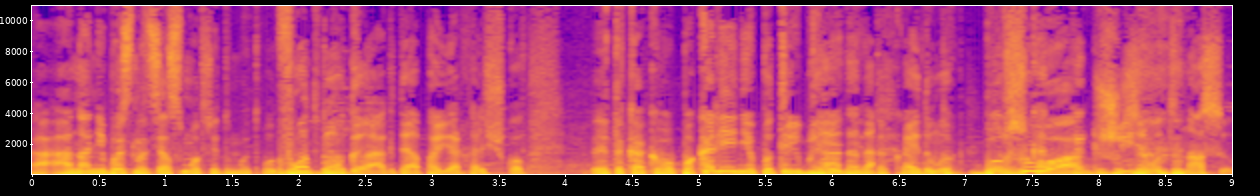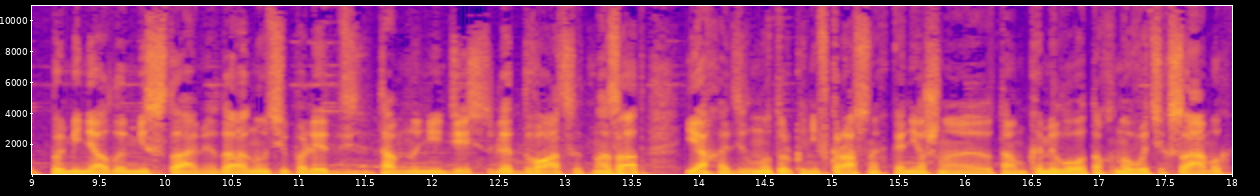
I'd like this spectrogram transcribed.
А она, небось, на тебя смотрит, думает, вот, вот мудак. мудак, да, поверх очков. Это как его, поколение потребления. Да-да-да. такое А я думаю, буржуа. Как, как жизнь вот нас поменяла местами, да, ну, типа, лет, там, ну, не 10, лет 20 назад я ходил, ну, только не в красных, конечно, там, камелотах, но в этих самых,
